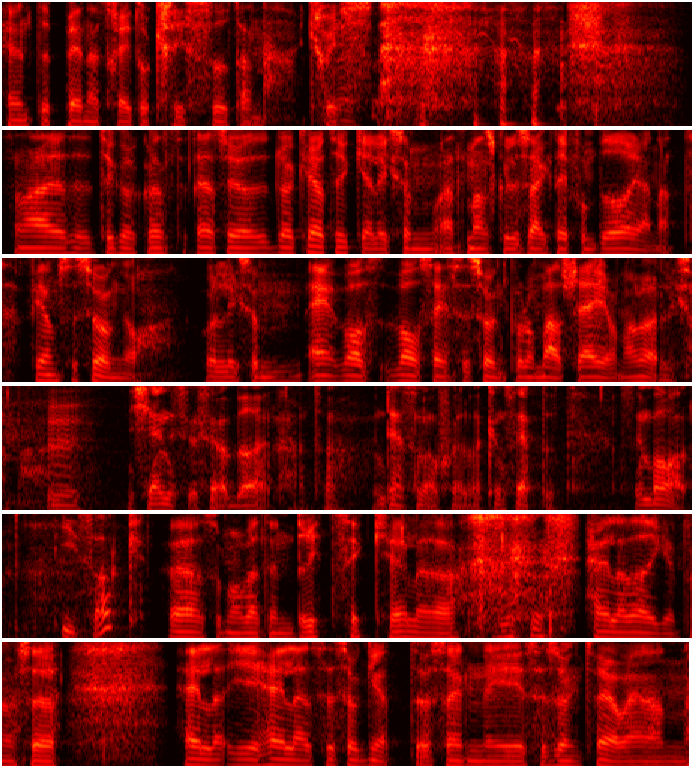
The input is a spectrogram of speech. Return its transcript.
det. Inte Penetrator Chris utan Chris. Så nej, jag tycker det är konstigt. Alltså, då kan jag tycka liksom att man skulle sagt det från början att fem säsonger och liksom en, vars, varsin säsong på de här tjejerna då liksom. Mm. Det kändes ju så i början. Att det var det som var själva konceptet. Sen bara, Isak? Ja, som har varit en drittsäck hela, hela vägen. Alltså, hela, I hela säsong ett och sen i säsong två är han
